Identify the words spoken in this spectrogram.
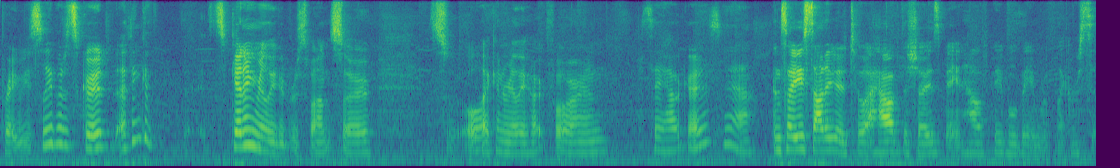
previously, but it's good. I think it, it's getting really good response, so it's all I can really hope for and see how it goes. Yeah. And so you started your tour. How have the shows been? How have people been like rece-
